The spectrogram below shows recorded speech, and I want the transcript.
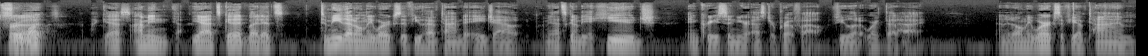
So a, what? I guess. I mean yeah it's good but it's to me that only works if you have time to age out. I mean that's going to be a huge increase in your ester profile if you let it work that high. And it only works if you have time.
